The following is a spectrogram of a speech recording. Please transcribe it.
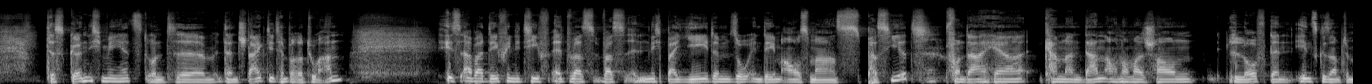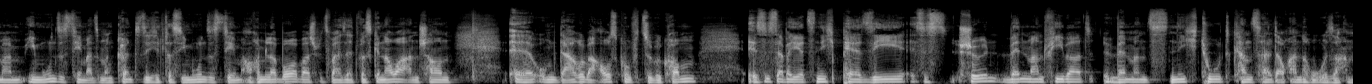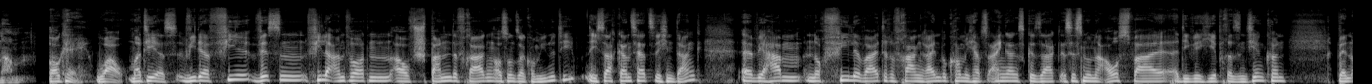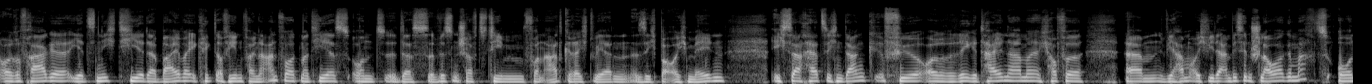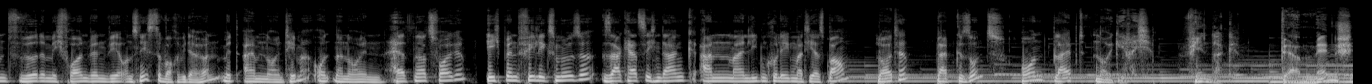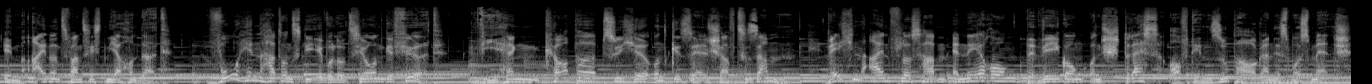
das gönne ich mir jetzt. Und äh, dann steigt die Temperatur an ist aber definitiv etwas, was nicht bei jedem so in dem Ausmaß passiert. Von daher kann man dann auch nochmal schauen, läuft denn insgesamt in meinem Immunsystem, also man könnte sich das Immunsystem auch im Labor beispielsweise etwas genauer anschauen, äh, um darüber Auskunft zu bekommen. Es ist aber jetzt nicht per se, es ist schön, wenn man fiebert, wenn man es nicht tut, kann es halt auch andere Ursachen haben. Okay, wow. Matthias, wieder viel Wissen, viele Antworten auf spannende Fragen aus unserer Community. Ich sage ganz herzlichen Dank. Äh, wir haben noch viele weitere Fragen reinbekommen. Ich habe es eingangs gesagt, es ist nur eine Auswahl, äh, die wir hier präsentieren können. Wenn eure Frage jetzt nicht hier dabei war, ihr kriegt auf jeden Fall eine Antwort. Matthias und äh, das Wissenschaftsteam von Artgerecht werden sich bei euch melden. Ich sage herzlichen Dank für eure rege Teilnahme. Ich hoffe, ähm, wir haben euch wieder ein bisschen schlauer gemacht und würde mich freuen, wenn wir uns nächste Woche wieder hören mit einem neuen Thema. Und einer neuen Health Nerds Folge. Ich bin Felix Möse, sag herzlichen Dank an meinen lieben Kollegen Matthias Baum. Leute, bleibt gesund und bleibt neugierig. Vielen Dank. Der Mensch im 21. Jahrhundert. Wohin hat uns die Evolution geführt? Wie hängen Körper, Psyche und Gesellschaft zusammen? Welchen Einfluss haben Ernährung, Bewegung und Stress auf den Superorganismus Mensch?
